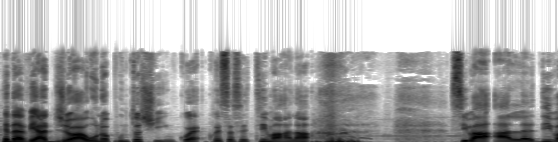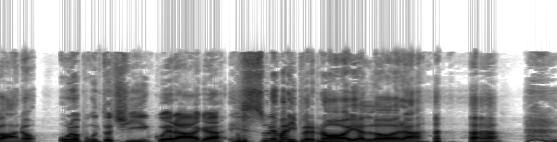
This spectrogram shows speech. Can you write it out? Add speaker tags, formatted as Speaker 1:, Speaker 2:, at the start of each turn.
Speaker 1: E da viaggio a 1.5 questa settimana si va al divano. 1.5 raga. E sulle mani per noi allora.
